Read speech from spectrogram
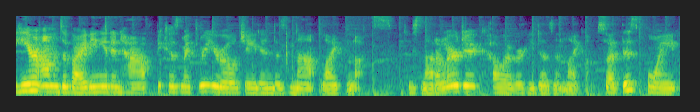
here I'm dividing it in half because my three-year-old Jaden does not like nuts. He's not allergic, however, he doesn't like them. So at this point,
